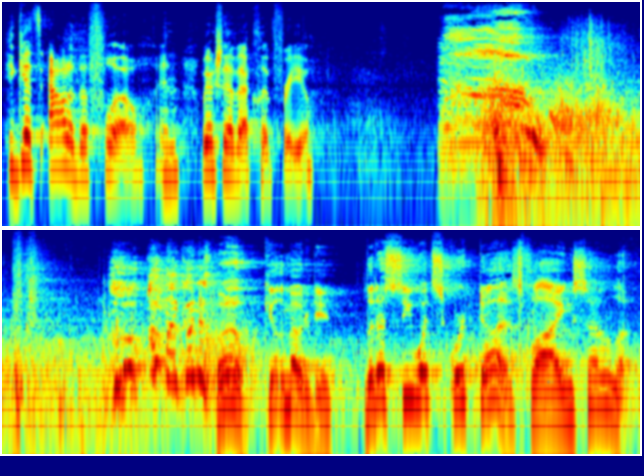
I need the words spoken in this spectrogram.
he gets out of the flow. And we actually have that clip for you. oh my goodness! Whoa, kill the motor, dude. Let us see what Squirt does flying solo.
